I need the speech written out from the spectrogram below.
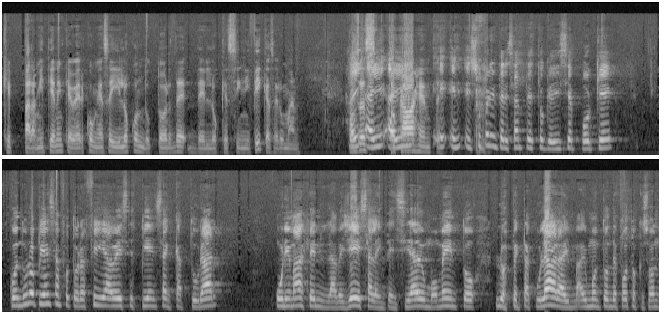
que para mí tienen que ver con ese hilo conductor de, de lo que significa ser humano. Entonces, tocaba gente. Es súper interesante esto que dice porque cuando uno piensa en fotografía a veces piensa en capturar una imagen, la belleza, la intensidad de un momento, lo espectacular. Hay, hay un montón de fotos que son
